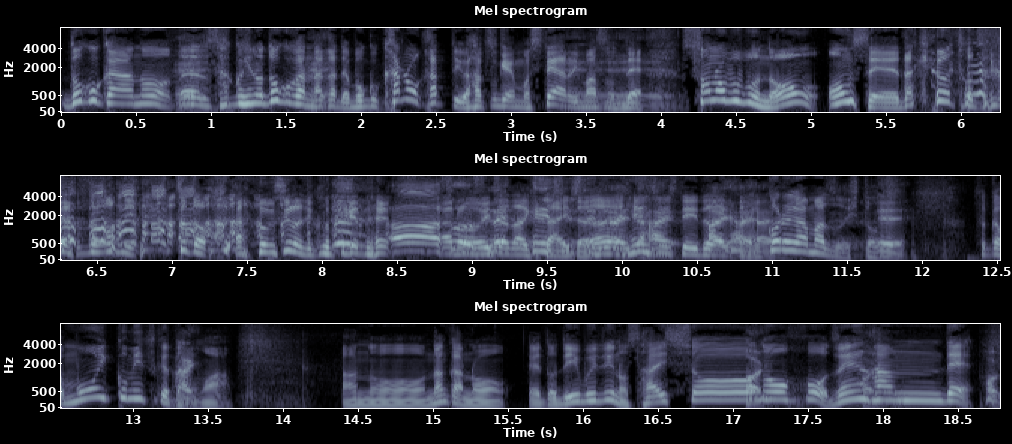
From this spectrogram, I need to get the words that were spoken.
どこかの、えー。作品のどこかの中で僕、かのかっていう発言もしてありますんで、えー。その部分の音音声だけを取ってからそこに、ちょっと、あの、後ろにくっつけて、の、あーそうですね。いただきたいと。編集していただきたい。これがまず一つ。ええ。それからもう一個見つけたのは、あのーなんかあの、えっ、と、DVD の最初の方、前半で、はい。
